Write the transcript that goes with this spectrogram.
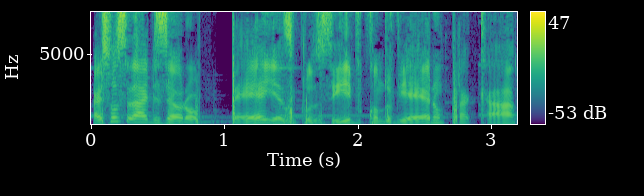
As sociedades europeias, inclusive, quando vieram para cá,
